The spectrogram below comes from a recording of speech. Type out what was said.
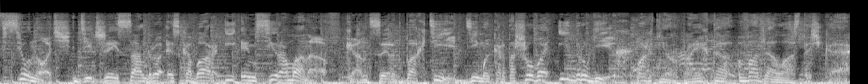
Всю ночь диджей Сандро Эскобар и МС Романов. Концерт Бахти, Дима Карташова и других. Партнер проекта «Вода Ласточка».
